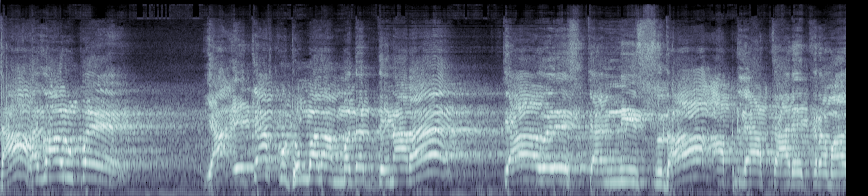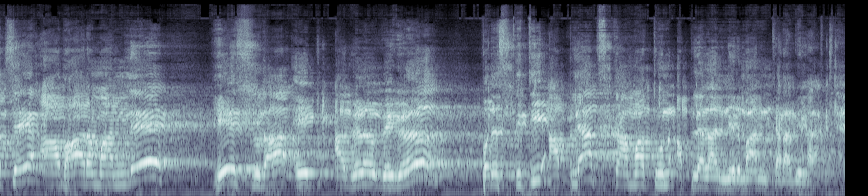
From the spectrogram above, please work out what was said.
दहा हजार रुपये या एका कुटुंबाला मदत देणार आहे त्यावेळेस त्यांनी सुद्धा आपल्या कार्यक्रमाचे आभार मानले. हे सुद्धा एक आगळं वेगळं परिस्थिती आपल्याच कामातून आपल्याला निर्माण करावी लागते.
